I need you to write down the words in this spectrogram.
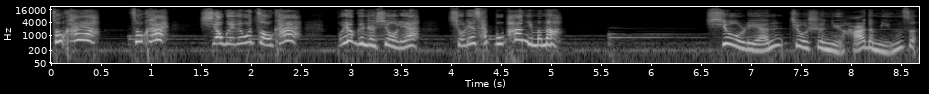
走开呀，走开！小鬼，给我走开！不要跟着秀莲，秀莲才不怕你们呢。”秀莲就是女孩的名字。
